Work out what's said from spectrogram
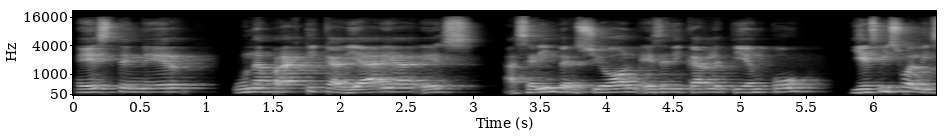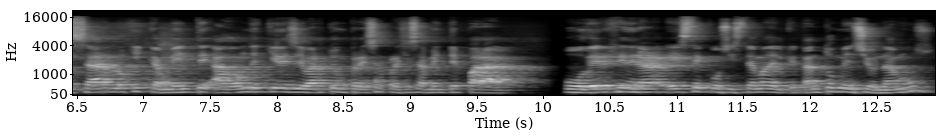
es tener una práctica diaria, es hacer inversión, es dedicarle tiempo y es visualizar lógicamente a dónde quieres llevar tu empresa precisamente para poder generar este ecosistema del que tanto mencionamos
